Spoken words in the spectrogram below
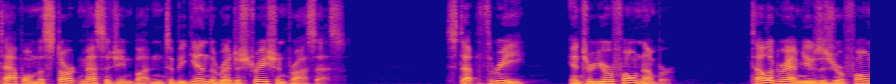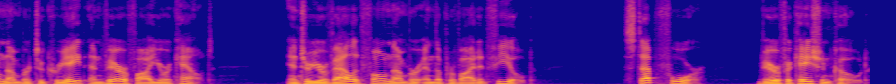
Tap on the Start Messaging button to begin the registration process. Step 3. Enter your phone number. Telegram uses your phone number to create and verify your account. Enter your valid phone number in the provided field. Step 4. Verification code.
